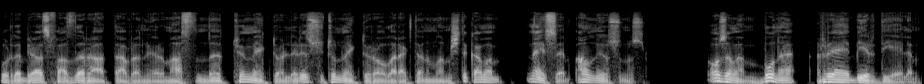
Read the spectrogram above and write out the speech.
Burada biraz fazla rahat davranıyorum. Aslında tüm vektörleri sütun vektörü olarak tanımlamıştık ama neyse, anlıyorsunuz. O zaman buna R1 diyelim.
